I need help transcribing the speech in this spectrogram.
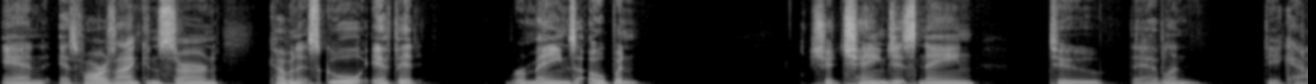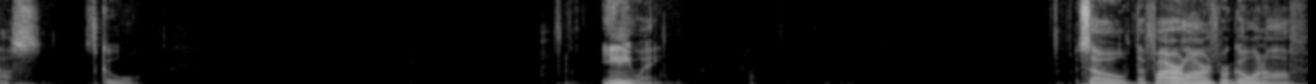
And as far as I'm concerned, Covenant School, if it remains open, should change its name to the Evelyn Dieckhaus School. Anyway, so the fire alarms were going off.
